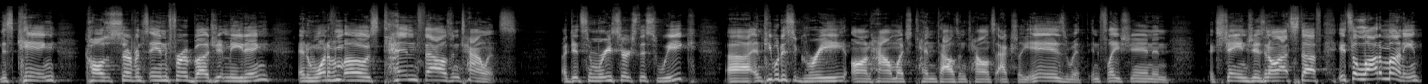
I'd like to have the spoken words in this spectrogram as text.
This king calls his servants in for a budget meeting, and one of them owes 10,000 talents. I did some research this week, uh, and people disagree on how much 10,000 talents actually is with inflation and exchanges and all that stuff. It's a lot of money,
